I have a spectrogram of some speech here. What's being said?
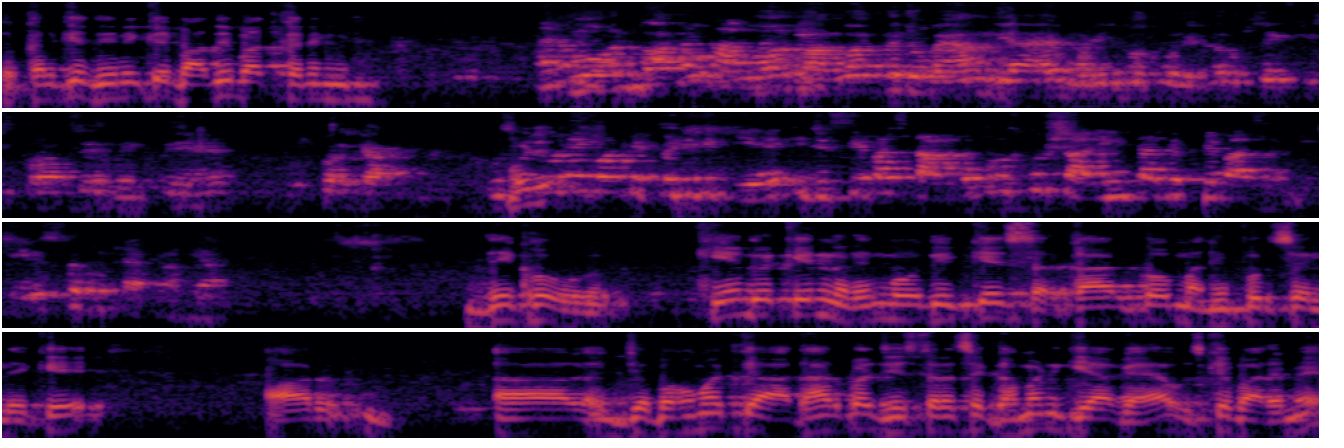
तो कल के दिन के बाद ही बात करेंगे। मोहन मोहन भागवत ने जो बयान दिया है मणिपुर को लेकर उसे किस तरह से देखते हैं उस पर क्या मुझे- एक और टिप्पणी भी की है कि जिसके पास ताकत हो उसको शालीनता भी अपने पास रखनी चाहिए उस पर भी क्या? देखो केंद्र के नरेंद्र मोदी के सरकार को मणिपुर से लेके और जो बहुमत के आधार पर जिस तरह से घमंड किया गया, उसके बारे में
